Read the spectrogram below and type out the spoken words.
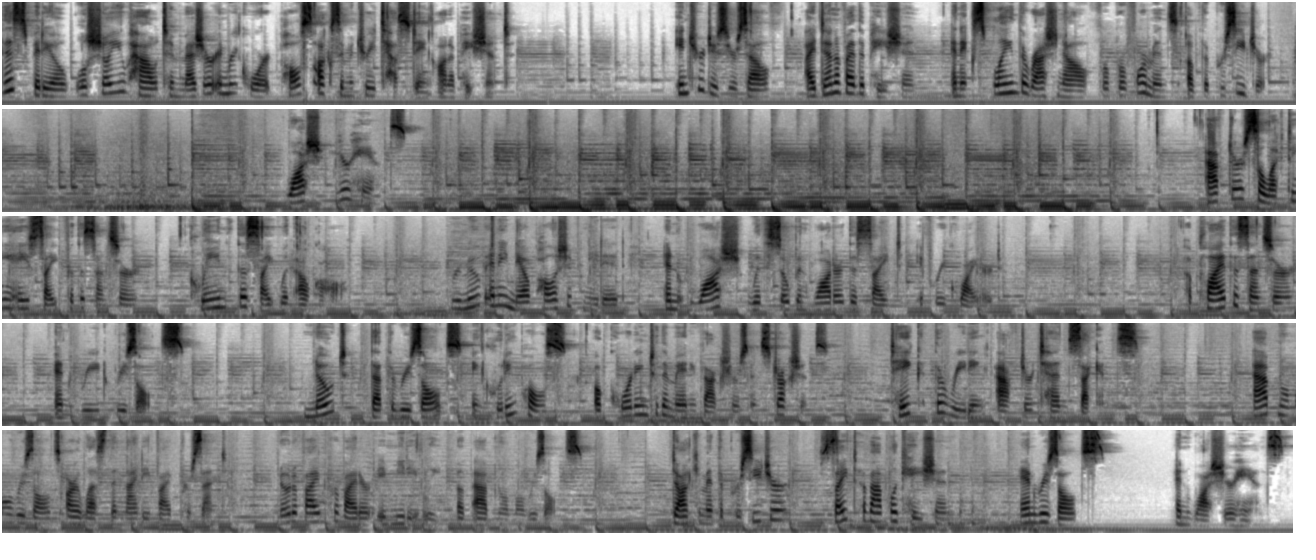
This video will show you how to measure and record pulse oximetry testing on a patient. Introduce yourself, identify the patient, and explain the rationale for performance of the procedure. Wash your hands. After selecting a site for the sensor, clean the site with alcohol. Remove any nail polish if needed and wash with soap and water the site if required. Apply the sensor and read results. Note that the results, including pulse, according to the manufacturer's instructions. Take the reading after 10 seconds. Abnormal results are less than 95%. Notify provider immediately of abnormal results. Document the procedure, site of application, and results, and wash your hands.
